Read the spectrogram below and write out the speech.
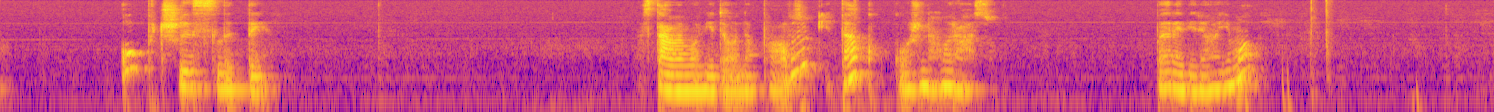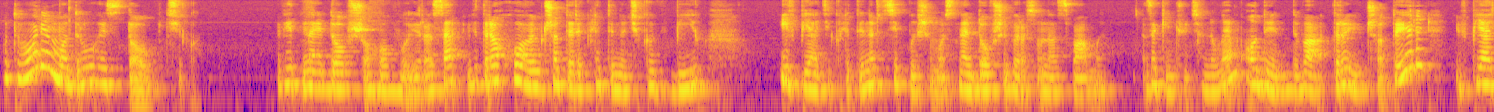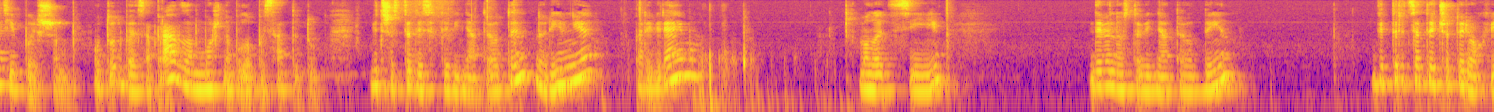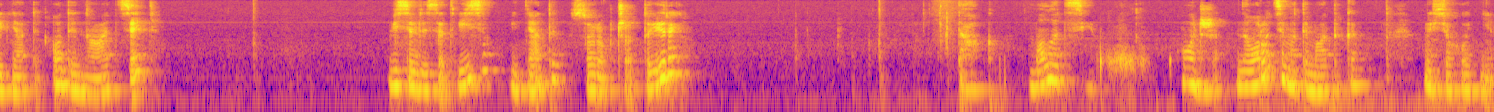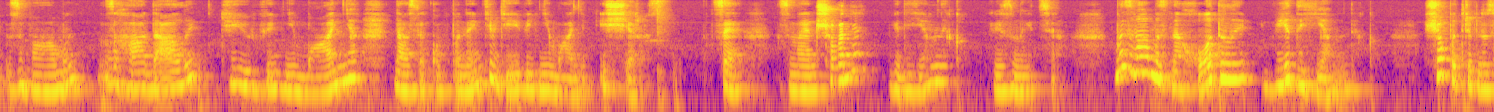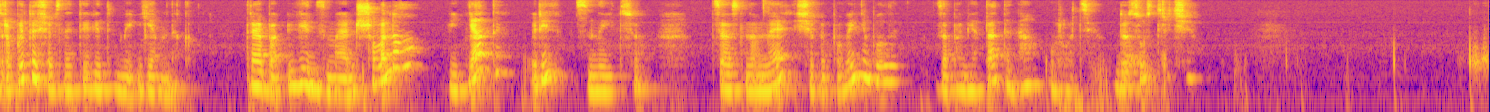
обчислити. Ставимо відео на паузу і так кожного разу. Перевіряємо. Утворюємо другий стовпчик. Від найдовшого вираза відраховуємо 4 клітиночки в бік. І в п'ятій клітиночці пишемо. Найдовший вираз у нас з вами закінчується нулем. 1, 2, 3, 4. І в п'ятій пишемо. Отут без за правилом можна було писати тут. Від 60 відняти 1 дорівнює. Перевіряємо. Молодці. 90 відняти 1. Від 34 відняти 11. 88 відняти 44. Так, молодці. Отже, на уроці математики ми сьогодні з вами згадали дію віднімання, назви компонентів дії віднімання. І ще раз, це зменшуване, від'ємник, різниця. Ми з вами знаходили від'ємник. Що потрібно зробити, щоб знайти від'ємник? Треба від зменшуваного відняти різницю. Це основне, що ви повинні були запам'ятати на уроці. До зустрічі!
